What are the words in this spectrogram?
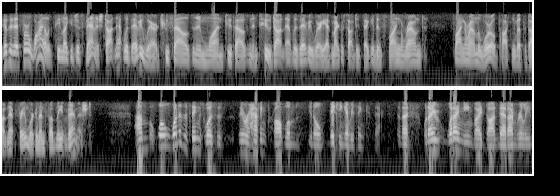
Because it, for a while it seemed like it just vanished. .NET was everywhere. 2001, 2002, .NET was everywhere. You had Microsoft executives flying around, flying around the world talking about the .NET framework, and then suddenly it vanished. Um, well, one of the things was is they were having problems, you know, making everything connect. And I, when I what I mean by .NET, I'm really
